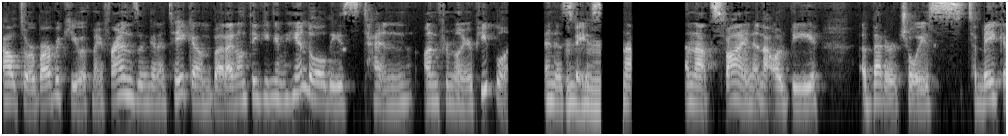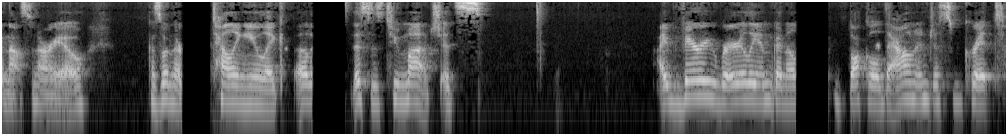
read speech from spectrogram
outdoor barbecue with my friends and going to take him, but I don't think he can handle these 10 unfamiliar people in his mm-hmm. face. And, that's fine. And that would be a better choice to make in that scenario. Because when they're telling you, like, oh, this is too much, it's, I very rarely am going to buckle down and just grit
